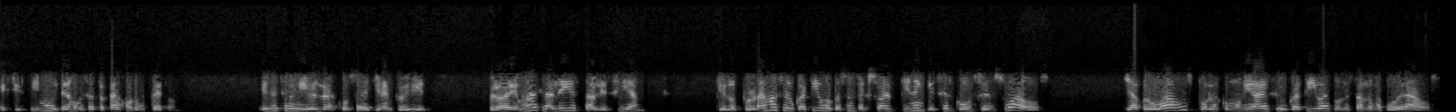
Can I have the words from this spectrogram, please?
existimos y tenemos que ser tratados con respeto. Ese es el nivel de las cosas que quieren prohibir. Pero además la ley establecía que los programas educativos de educación sexual tienen que ser consensuados y aprobados por las comunidades educativas donde están los apoderados.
